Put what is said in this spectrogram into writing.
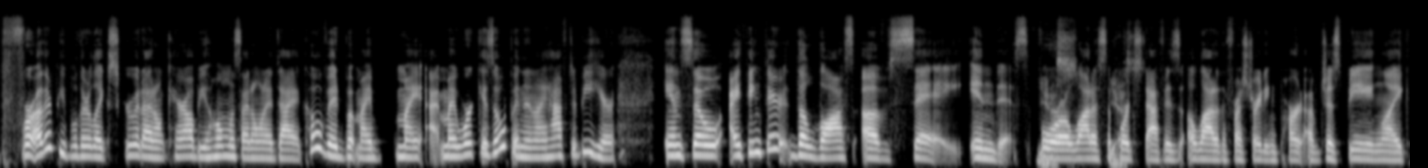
for other people they're like screw it i don't care i'll be homeless i don't want to die of covid but my my my work is open and i have to be here and so i think there the loss of say in this for yes. a lot of support yes. staff is a lot of the frustrating part of just being like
